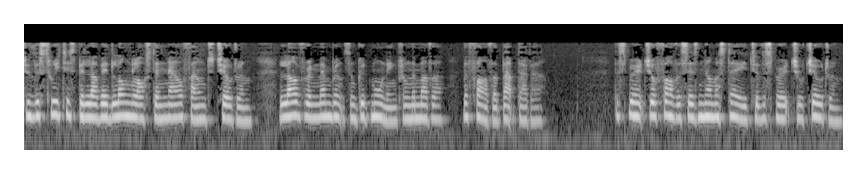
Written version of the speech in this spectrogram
To the sweetest beloved, long lost and now found children, love, remembrance and good morning from the mother, the father, Bapdada. The spiritual father says namaste to the spiritual children,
